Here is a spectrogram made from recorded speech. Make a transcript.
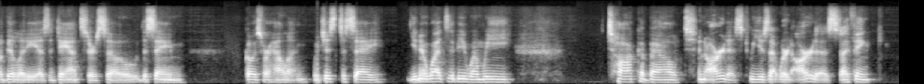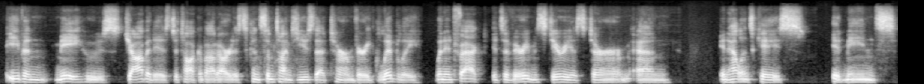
ability as a dancer. So the same goes for Helen, which is to say, you know what, Zibby, when we talk about an artist, we use that word artist. I think even me, whose job it is to talk about artists, can sometimes use that term very glibly, when in fact it's a very mysterious term. And in Helen's case, it means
